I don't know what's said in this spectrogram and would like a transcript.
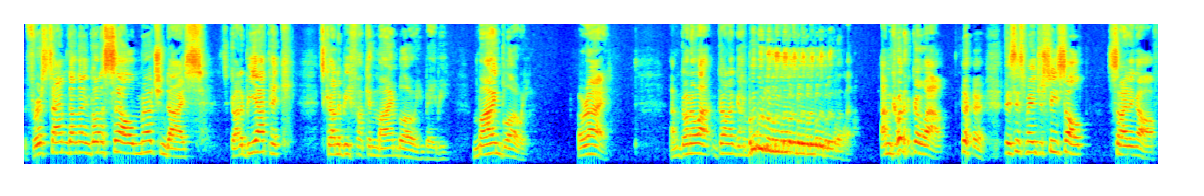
The first time that I'm gonna sell merchandise, it's gonna be epic. It's gonna be fucking mind-blowing, baby. Mind-blowing. All right. I'm gonna, uh, I'm gonna, I'm gonna go out. this is Major Sea Salt signing off.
